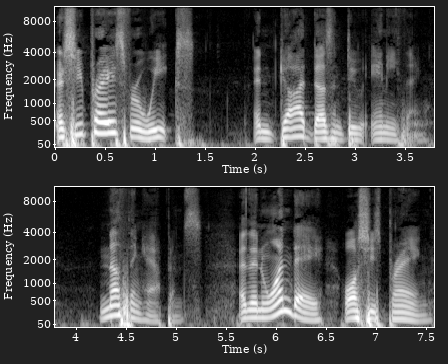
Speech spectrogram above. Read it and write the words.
and she prays for weeks. And God doesn't do anything. Nothing happens. And then one day, while she's praying,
